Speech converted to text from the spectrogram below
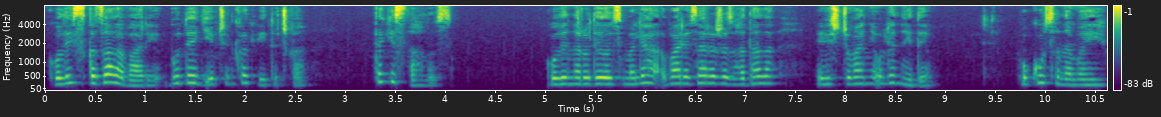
Колись сказала Варі, буде дівчинка-квіточка. Так і сталося. Коли народилась маля, Варя зараз же згадала віщування Уляниди. Покусаними й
